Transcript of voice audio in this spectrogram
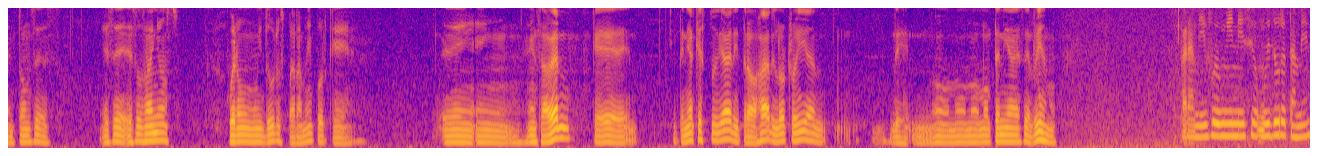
Entonces, ese, esos años fueron muy duros para mí porque en, en, en saber que, que, tenía que estudiar y trabajar el otro día, no, no, no, no tenía ese ritmo. Para mí fue un inicio muy duro también,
